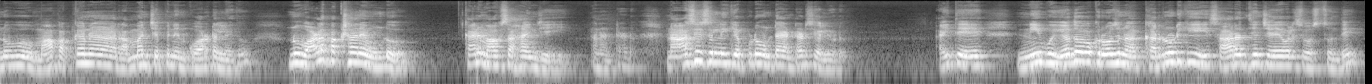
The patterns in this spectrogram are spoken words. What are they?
నువ్వు మా పక్కన రమ్మని చెప్పి నేను కోరటం లేదు. నువ్వు వాళ్ళ పక్షానే ఉండు కానీ మాకు సహాయం చేయి అని అంటాడు. నా ఆశీస్సులు నీకు ఎప్పుడూ ఉంటాయంటాడు శల్యుడు. అయితే నీవు ఏదో ఒక రోజున కర్ణుడికి సారథ్యం చేయవలసి వస్తుంది.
